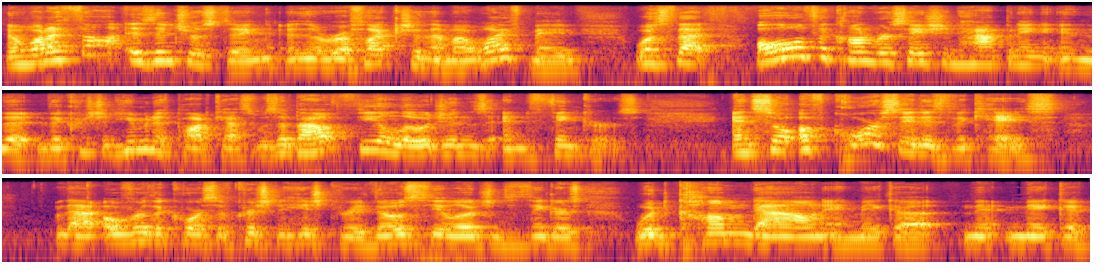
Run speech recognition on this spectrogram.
And what I thought is interesting, and the reflection that my wife made, was that all of the conversation happening in the, the Christian Humanist podcast was about theologians and thinkers. And so, of course, it is the case that over the course of Christian history, those theologians and thinkers would come down and make a make a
